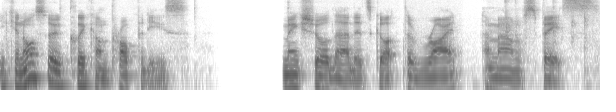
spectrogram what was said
You can also click on properties, to make sure that it's got the right amount of space.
